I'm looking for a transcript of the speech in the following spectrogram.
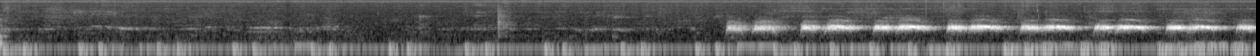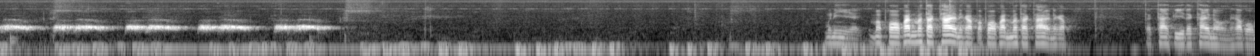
มาพอพันธุ์มาทักทายนะครับมาพอพันธุ์มาทักทายนะครับทักทายพี่ทักทายน้องนะครับผม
